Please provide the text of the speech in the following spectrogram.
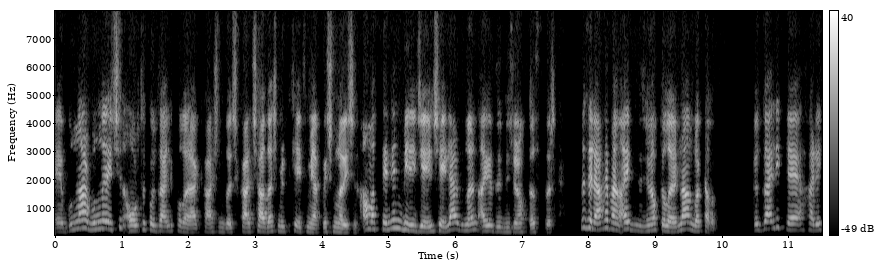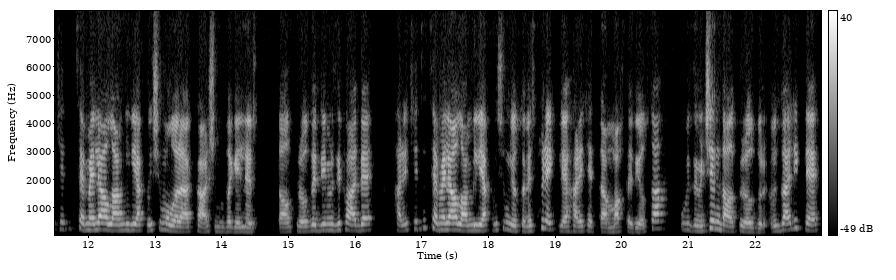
E, bunlar bunlar için ortak özellik olarak karşımıza çıkar çağdaş müzik eğitimi yaklaşımları için. Ama senin bileceğin şeyler bunların ayırt edici noktasıdır. Mesela hemen ayırt edici noktalarından bakalım. Özellikle hareketi temeli alan bir yaklaşım olarak karşımıza gelir. Dalkroz dediğimiz ifade hareketi temeli alan bir yaklaşım diyorsa ve sürekli hareketten bahsediyorsa bu bizim için Dalkroz'dur. Özellikle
